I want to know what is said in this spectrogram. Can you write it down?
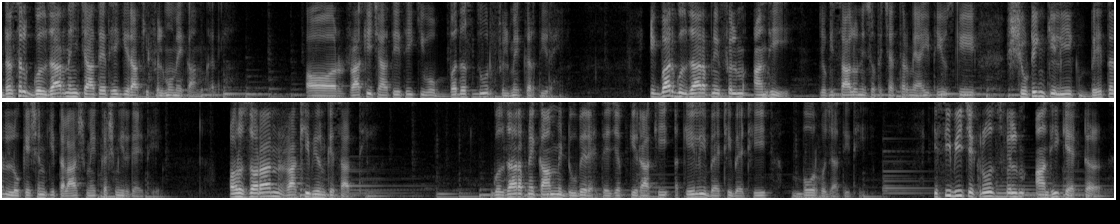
दरअसल गुलजार नहीं चाहते थे कि राखी फ़िल्मों में काम करें। और राखी चाहती थी कि वो बदस्तूर फ़िल्में करती रहें। एक बार गुलजार अपनी फ़िल्म आंधी, जो कि साल 1975 में आई थी, उसकी शूटिंग के लिए एक बेहतर लोकेशन की तलाश में कश्मीर गए थे। और उस दौरान राखी भी उनके साथ थी। गुलजार अपने काम में डूबे रहते, जबकि राखी अकेली बैठी बैठी बोर हो जाती थी। इसी बीच एक रोज फ़िल्म आंधी के एक्टर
